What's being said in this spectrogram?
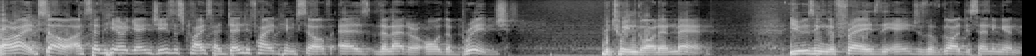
All right, so I said here again Jesus Christ identified himself as the ladder or the bridge between God and man, using the phrase the angels of God descending and,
